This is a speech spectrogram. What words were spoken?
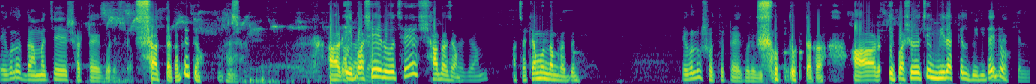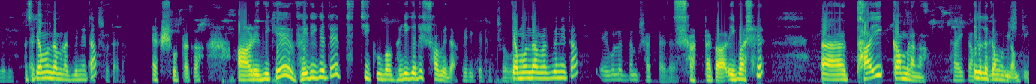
এগুলোর দাম আছে ষাট টাকা করে ষাট টাকা তাই তো? আচ্ছা। আর এ পাশে রয়েছে সাদা জাম। জাম। আচ্ছা কেমন দাম রাখবেন? এগুলো সত্তর টাকা করে সত্তর টাকা। আর এ পাশে রয়েছে মিরাক্কেল বেরি তাই তো? আচ্ছা কেমন দাম রাখবেন এটা? একশো টাকা। একশো টাকা। আর এদিকে ভেরিগেটেড চিকু বা ভেরিগেটেড সবেদা ভেরিকেটেড সব কেমন দাম রাখবেন এটা? এগুলোর দাম ষাট টাকা। ষাট টাকা। আর এই পাশে থাই কামরাঙা। থাই এগুলো কেমন দাম? মিষ্টি।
